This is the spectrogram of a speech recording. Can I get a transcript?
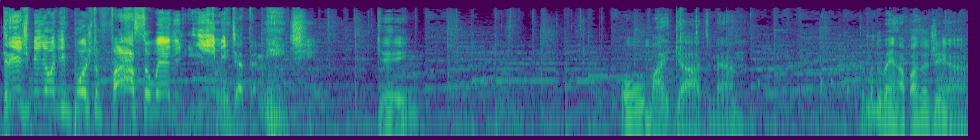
3 milhões de imposto, faça o Ed imediatamente. Ok. Oh my god, man. Tá muito bem, rapaziadinha.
